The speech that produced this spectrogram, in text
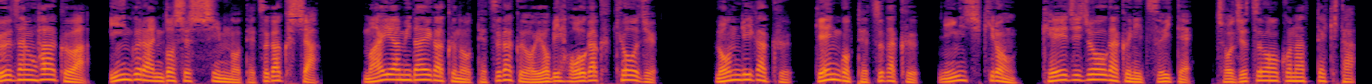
ーザン・ハークは、イングランド出身の哲学者。マイアミ大学の哲学及び法学教授。論理学、言語哲学、認識論、刑事上学について、著述を行ってきた。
